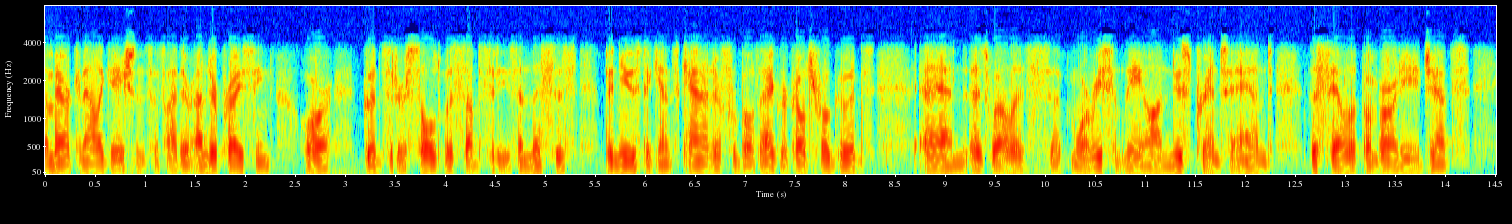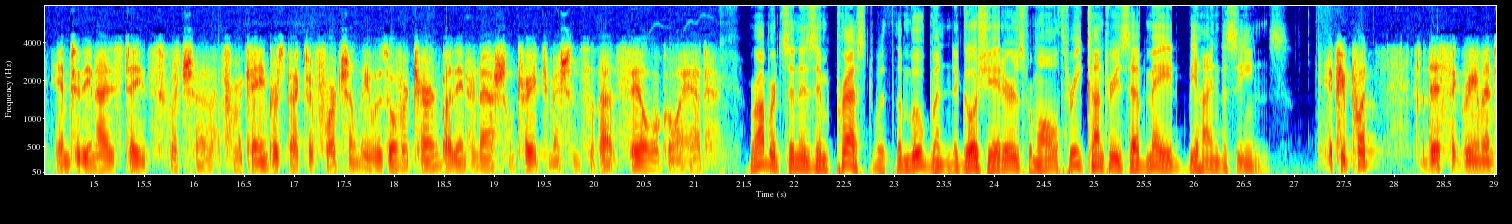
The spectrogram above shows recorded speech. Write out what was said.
American allegations of either underpricing or goods that are sold with subsidies. And this has been used against Canada for both agricultural goods and as well as uh, more recently on newsprint and the sale of Bombardier jets into the United States, which, uh, from a Canadian perspective, fortunately was overturned by the International Trade Commission, so that sale will go ahead. Robertson is impressed with the movement negotiators from all three countries have made behind the scenes. If you put this agreement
